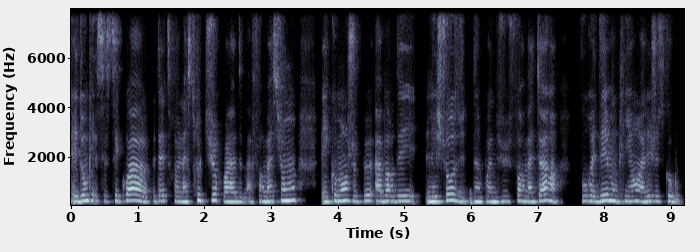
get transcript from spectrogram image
Et donc, c'est quoi euh, peut-être la structure voilà, de ma formation et comment je peux aborder les choses d'un point de vue formateur pour aider mon client à aller jusqu'au bout.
